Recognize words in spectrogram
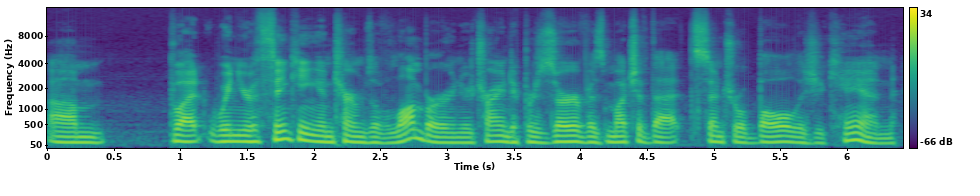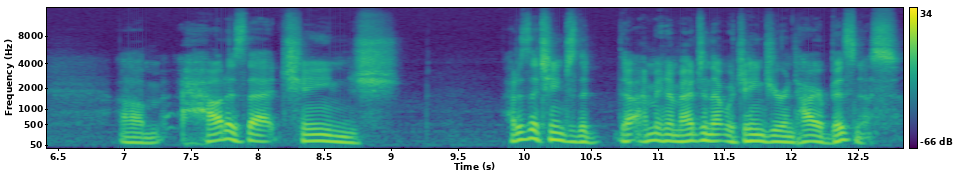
Um, but when you're thinking in terms of lumber and you're trying to preserve as much of that central bole as you can, um, how does that change how does that change the, the I mean, imagine that would change your entire business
